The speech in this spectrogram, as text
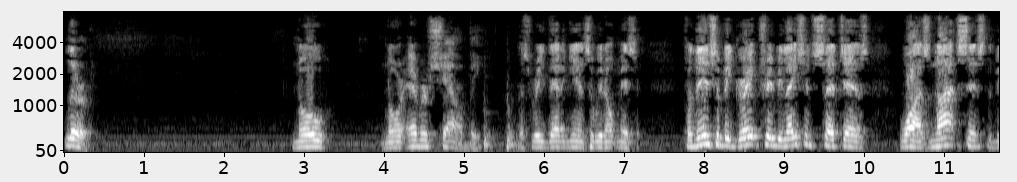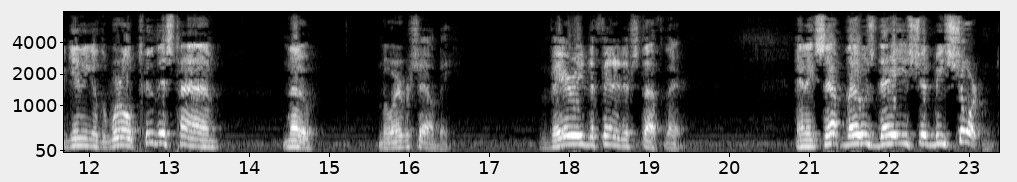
Literally. No, nor ever shall be. Let's read that again so we don't miss it. For then shall be great tribulation such as was not since the beginning of the world to this time, no, nor ever shall be. Very definitive stuff there and except those days should be shortened,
